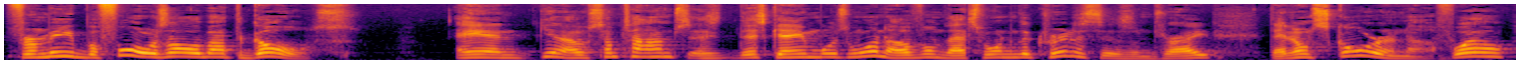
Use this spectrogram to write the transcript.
For me, before it was all about the goals. And, you know, sometimes this game was one of them. That's one of the criticisms, right? They don't score enough. Well,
